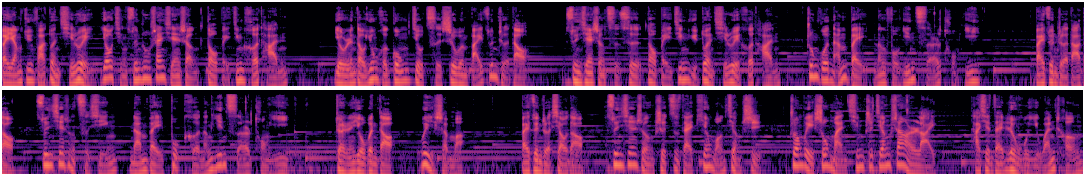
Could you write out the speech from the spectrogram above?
北洋军阀段祺瑞邀请孙中山先生到北京和谈。有人到雍和宫就此事问白尊者道：“孙先生此次到北京与段祺瑞和谈，中国南北能否因此而统一？”白尊者答道：“孙先生此行，南北不可能因此而统一。”这人又问道：“为什么？”白尊者笑道：“孙先生是自在天王降世，专为收满清之江山而来。他现在任务已完成，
